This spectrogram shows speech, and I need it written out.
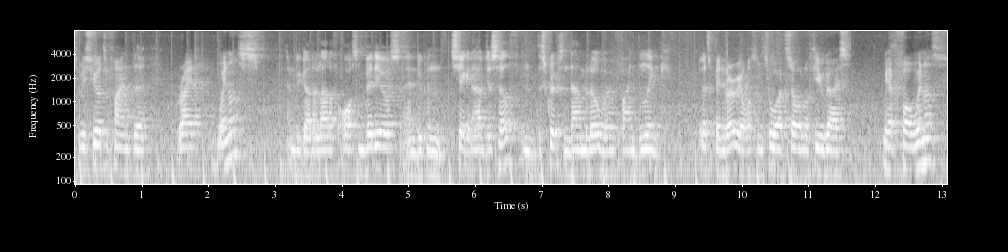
to be sure to find the right winners. And we got a lot of awesome videos and you can check it out yourself in the description down below where you find the link. It has been very awesome to watch all of you guys. We have four winners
